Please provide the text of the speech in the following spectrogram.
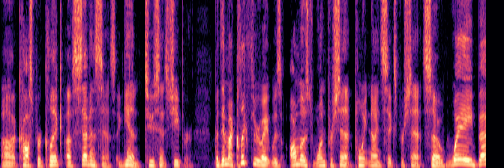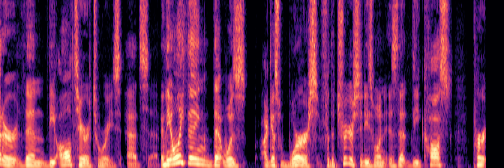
uh, cost per click of seven cents, again, two cents cheaper. But then my click through rate was almost 1%, 0.96%. So way better than the all territories ad set. And the only thing that was, I guess, worse for the trigger cities one is that the cost per,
